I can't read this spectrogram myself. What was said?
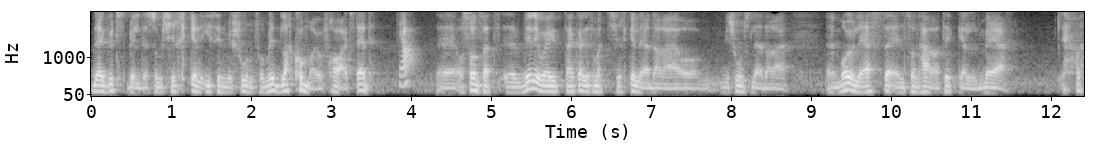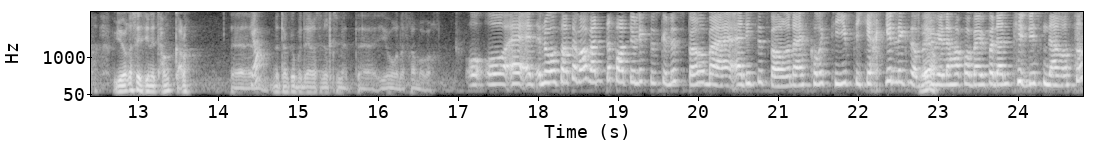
det gudsbildet som Kirken i sin misjon formidler, kommer jo fra et sted. Ja. Eh, og sånn sett eh, vil jo jeg tenke liksom at kirkeledere og misjonsledere må jo lese en sånn her artikkel med Gjøre seg sine tanker, da. Ja. Med tanke på deres virksomhet i årene fremover. Og, og jeg, Nå satt jeg bare og ventet på at du liksom skulle spørre meg er disse svarene et korrektiv til Kirken. liksom, ja. Du ville ha på meg på den tynnisen der også.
